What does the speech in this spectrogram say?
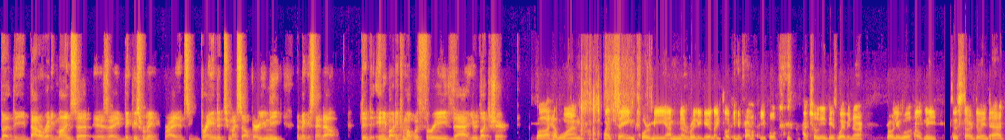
but the battle ready mindset is a big piece for me, right? It's branded to myself, very unique that make me stand out. Did anybody come up with three that you'd like to share? Well, I have one. I think for me, I'm not really good like talking in front of people. Actually, this webinar probably will help me to start doing that.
